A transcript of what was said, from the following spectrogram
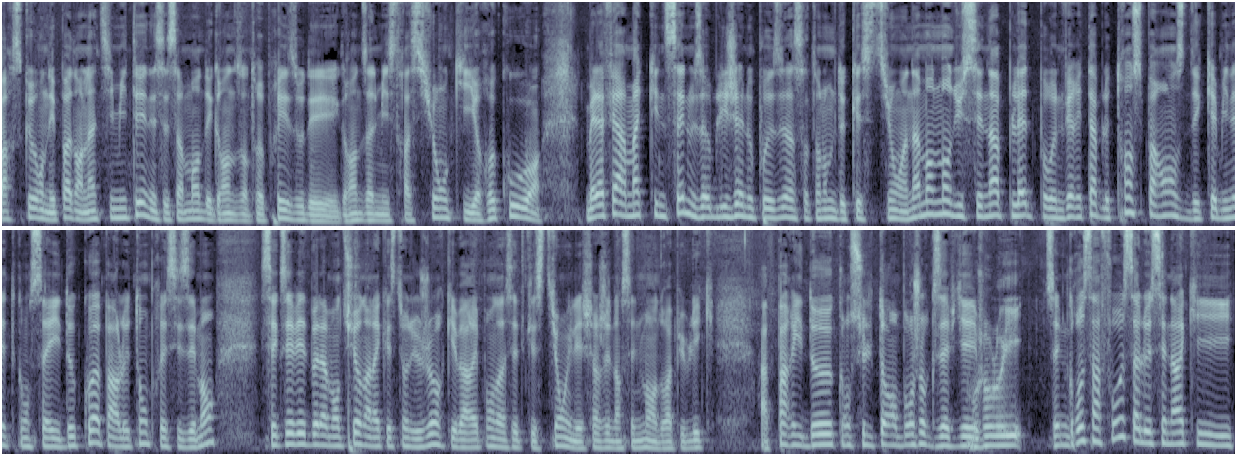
parce qu'on n'est pas dans l'intimité nécessairement des grandes entreprises ou des grandes administrations qui recourent. Mais l'affaire McKinsey nous a obligés à nous poser un certain nombre de questions. Un amendement du Sénat plaide pour une véritable transparence des cabinets de conseil. De quoi parle-t-on précisément? C'est Xavier de Bonaventure dans la question du jour qui va répondre à cette question. Il est chargé d'enseignement en droit public à Paris 2, consultant. Bonjour Xavier. Bonjour Louis. C'est une grosse info, ça, le Sénat qui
